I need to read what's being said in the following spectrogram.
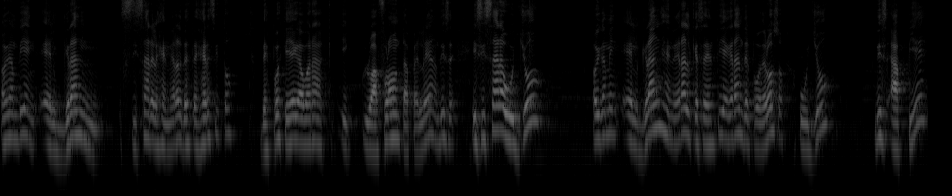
Oigan bien, el gran Cisar, el general de este ejército, después que llega Barak y lo afronta, pelean, dice, y Cisara huyó, oigan bien, el gran general que se sentía grande, el poderoso, huyó, dice, a pie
